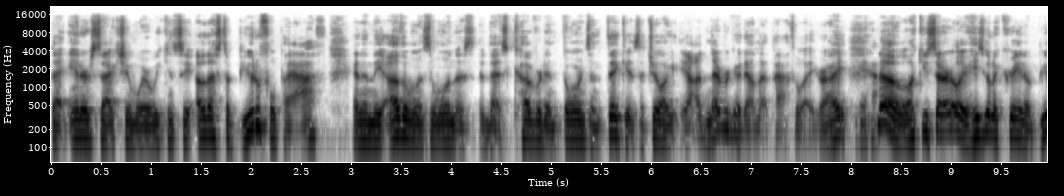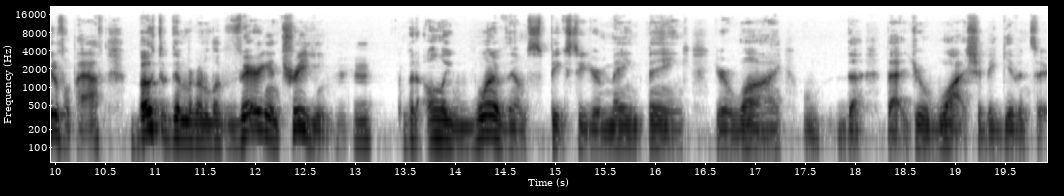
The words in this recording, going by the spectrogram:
that intersection where we can see, oh, that's the beautiful path, and then the other one's the one that's that's covered in thorns and thickets that you're like, yeah, I'd never go down that pathway, right? yeah. No, like you said earlier, he's going to create a beautiful path. Both of them are going to look very intriguing, hmm but only one of them speaks to your main thing, your why, the that your what should be given to.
